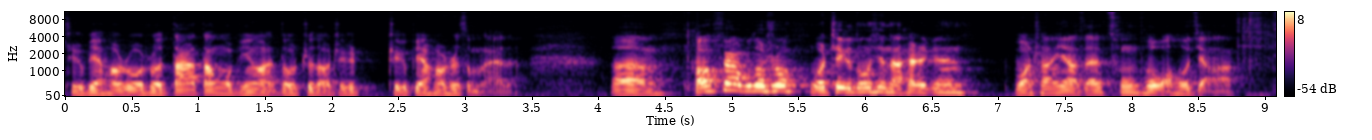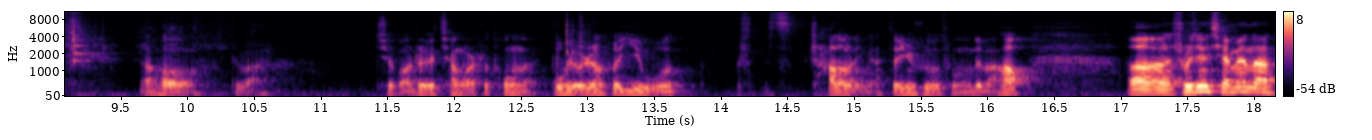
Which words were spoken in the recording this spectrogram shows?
这个编号，如果说大家当过兵啊，都知道这个这个编号是怎么来的。嗯，好，废话不多说，我这个东西呢，还是跟往常一样，咱从头往后讲啊。然后，对吧？确保这个枪管是通的，不会有任何异物插到里面，在运输的途中，对吧？好，呃，首先前面呢，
